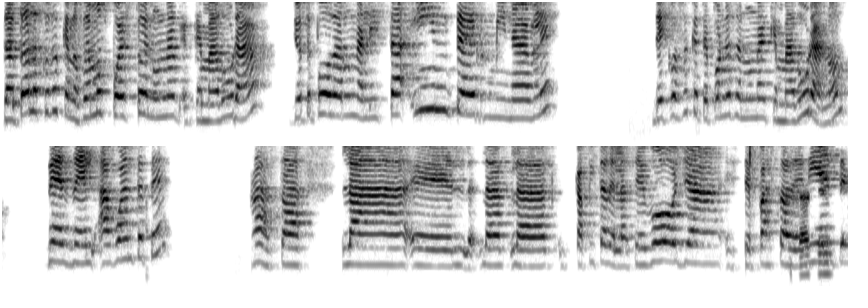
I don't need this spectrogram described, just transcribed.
de todas las cosas que nos hemos puesto en una quemadura. Yo te puedo dar una lista interminable de cosas que te pones en una quemadura, ¿no? Desde el aguántate hasta la, la, capita de la cebolla, este, pasta de dientes,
